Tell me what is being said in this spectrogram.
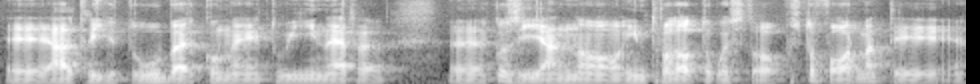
eh, altri youtuber come Twinner, eh, così hanno introdotto questo, questo format e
